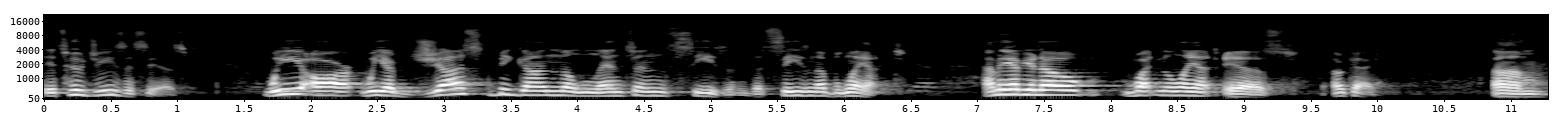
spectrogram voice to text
it's who Jesus is. We, are, we have just begun the Lenten season, the season of Lent. How many of you know what Lent is? Okay. Um,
